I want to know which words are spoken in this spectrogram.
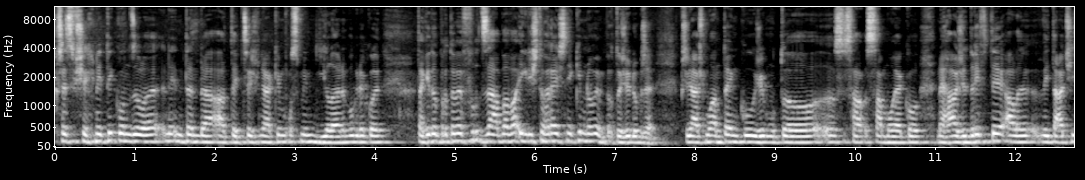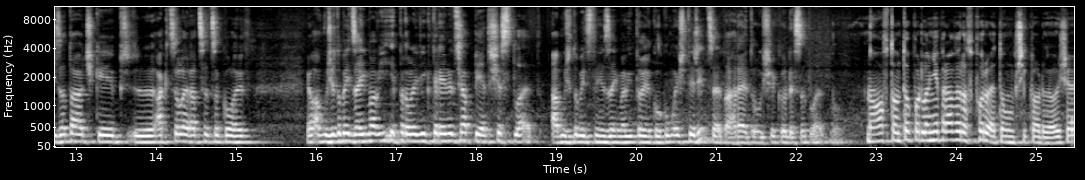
přes všechny ty konzole Nintendo a teď jsi v nějakém osmém díle nebo kdekoliv, tak je to pro tebe furt zábava, i když to hraješ s někým novým, protože dobře, přidáš mu antenku, že mu to sa, samo jako neháže drifty, ale vytáčí zatáčky, akcelerace, cokoliv. Jo, a může to být zajímavý i pro lidi, kterým je třeba 5-6 let. A může to být stejně zajímavý pro někoho, komu je 40 a hraje to už jako 10 let. No. No v tomto podle mě právě rozporuje tomu příkladu, jo, že,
